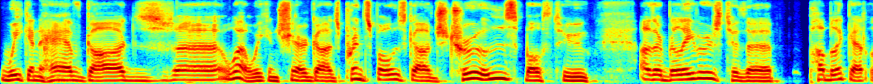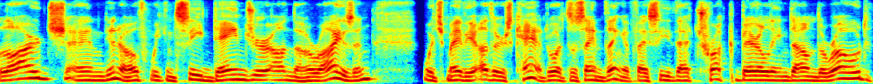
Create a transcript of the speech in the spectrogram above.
we can have God's, uh, well, we can share God's principles, God's truths, both to other believers, to the public at large. And, you know, if we can see danger on the horizon, which maybe others can't, well, it's the same thing. If I see that truck barreling down the road,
